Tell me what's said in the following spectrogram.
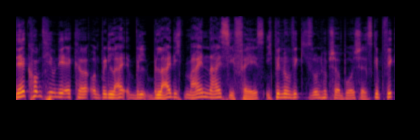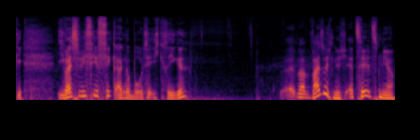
Der kommt hier um die Ecke und belei be beleidigt mein Nicey Face. Ich bin nun wirklich so ein hübscher Bursche. Es gibt wirklich, ich weiß du, wie viel Fickangebote ich kriege? Äh, Weiß ich nicht, erzähl's mir.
